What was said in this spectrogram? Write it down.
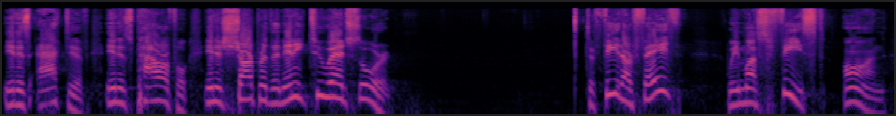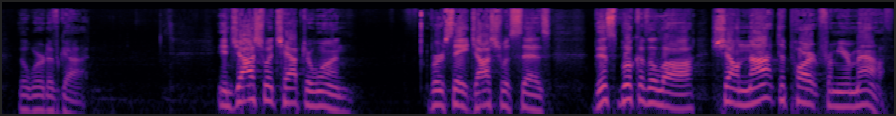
it is active, it is powerful, it is sharper than any two edged sword. To feed our faith, we must feast on the word of God. In Joshua chapter 1, verse 8, Joshua says, This book of the law shall not depart from your mouth,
